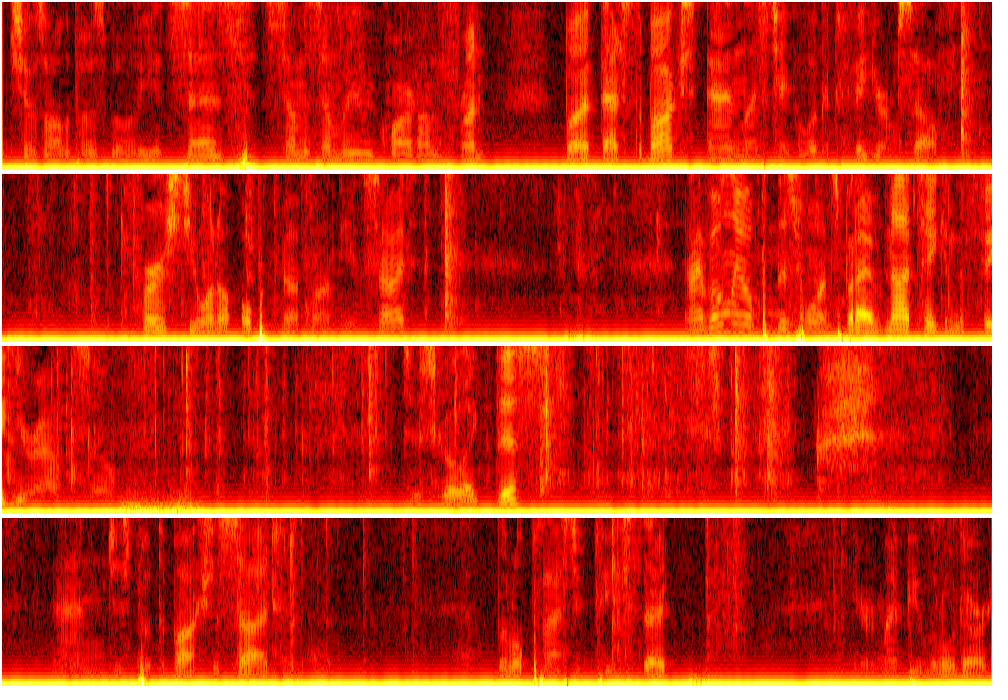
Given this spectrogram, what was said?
It shows all the posability. It says some assembly required on the front, but that's the box, and let's take a look at the figure himself. First, you want to open it up on the inside. Now, I've only opened this once, but I have not taken the figure out, so just go like this, and just put the box aside. Little plastic piece that, here, it might be a little dark.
